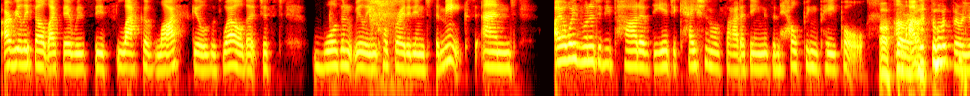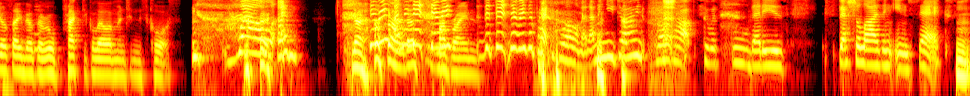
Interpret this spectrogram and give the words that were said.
I really felt like there was this lack of life skills as well that just wasn't really incorporated into the mix and I always wanted to be part of the educational side of things and helping people. Oh, sorry. I I, was- thought that you were saying there was a real practical element in this course. Well, um, No, There is, sorry. I mean, that's, there, there, my is, is... There, there is a practical element. I mean, you don't rock up to a school that is specializing in sex Hmm.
